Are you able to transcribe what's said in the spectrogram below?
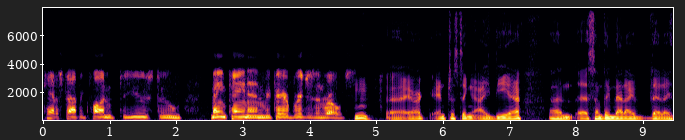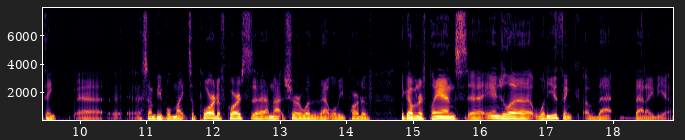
catastrophic fund to use to maintain and repair bridges and roads? Hmm. Uh, Eric, interesting idea, and uh, something that I that I think uh, some people might support. Of course, I'm not sure whether that will be part of the governor's plans. Angela, what do you think of that that idea?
